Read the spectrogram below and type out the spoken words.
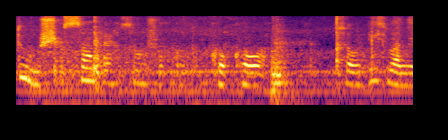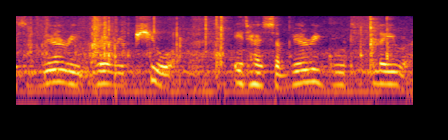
douche 100% cocoa. So this one is very, very pure. It has a very good flavor.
